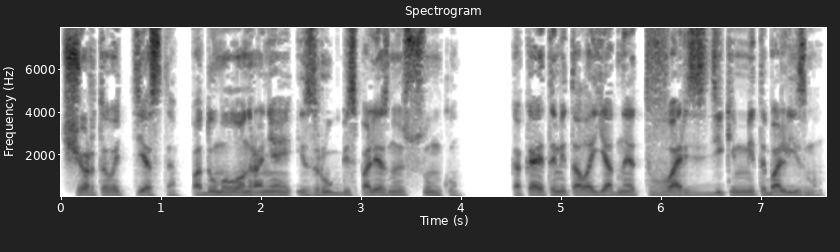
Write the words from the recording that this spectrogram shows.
«Чертово тесто!» — подумал он, роняя из рук бесполезную сумку. Какая-то металлоядная тварь с диким метаболизмом.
